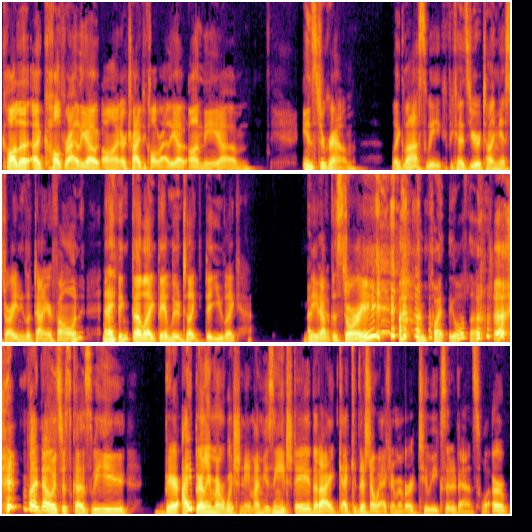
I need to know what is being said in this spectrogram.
called a, uh called Riley out on or tried to call Riley out on the um, Instagram like last week because you were telling me a story and you looked down at your phone. And I mm-hmm. think that like they allude to like that you like I made, up, the story. I'm quite the author. but no, it's just because we bare I barely remember which name I'm using each day that I, I can, there's no way I can remember two weeks in advance what, or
